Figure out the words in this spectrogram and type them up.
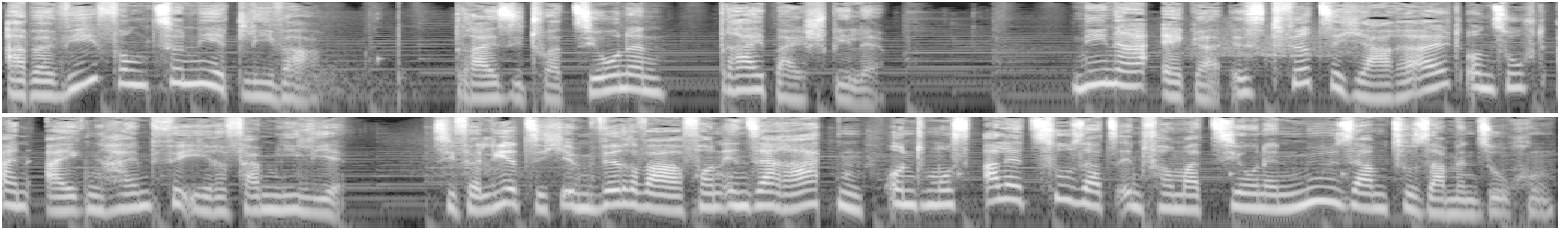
Aber wie funktioniert Liva? Drei Situationen, drei Beispiele. Nina Egger ist 40 Jahre alt und sucht ein Eigenheim für ihre Familie. Sie verliert sich im Wirrwarr von Inseraten und muss alle Zusatzinformationen mühsam zusammensuchen.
